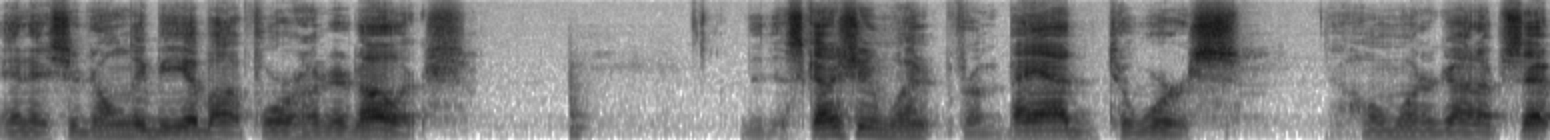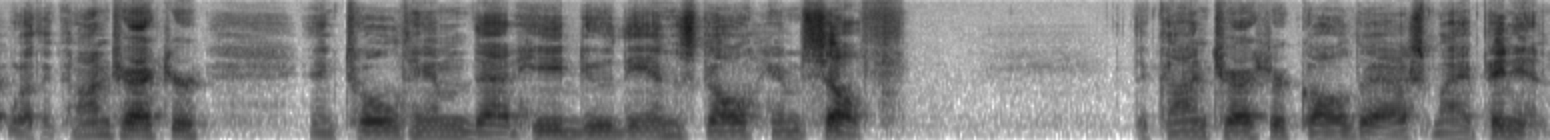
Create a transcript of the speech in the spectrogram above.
and it should only be about $400. The discussion went from bad to worse. The homeowner got upset with the contractor and told him that he'd do the install himself. The contractor called to ask my opinion.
